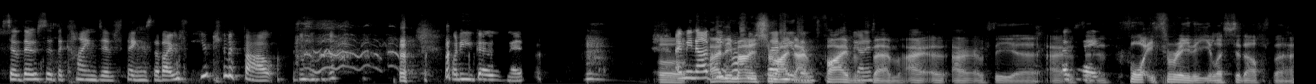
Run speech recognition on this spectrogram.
So those are the kind of things that I'm thinking about. what do you go with? Oh, I mean, I'd be I only managed to write down five of them out, out of the uh, out Okay. of the forty-three that you listed off there.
